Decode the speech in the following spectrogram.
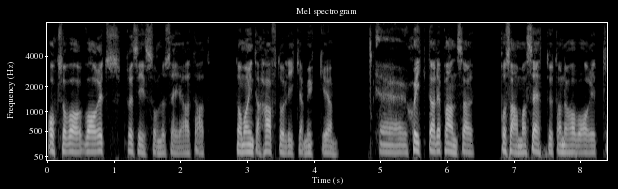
också varit precis som du säger att, att de har inte haft då lika mycket eh, skiktade pansar på samma sätt utan det har varit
